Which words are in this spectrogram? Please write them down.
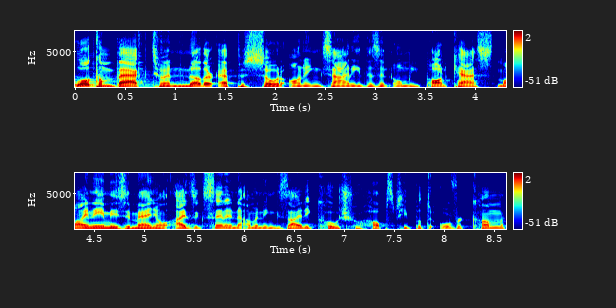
Welcome back to another episode on Anxiety Doesn't Own Me podcast. My name is Emmanuel Isaacson, and I'm an anxiety coach who helps people to overcome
